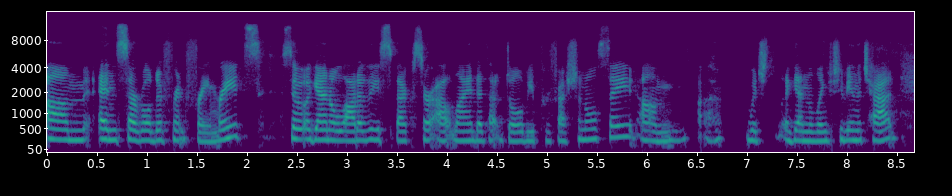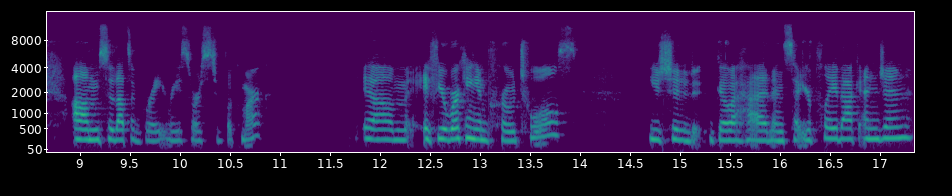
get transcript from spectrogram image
um, and several different frame rates. So again, a lot of these specs are outlined at that Dolby Professional site, um, uh, which again, the link should be in the chat. Um, so that's a great resource to bookmark. Um, if you're working in Pro Tools, you should go ahead and set your playback engine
